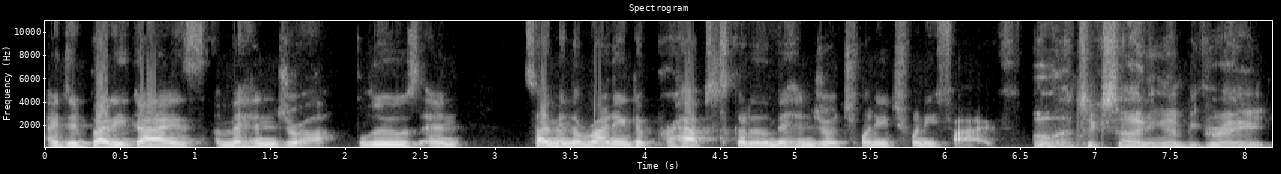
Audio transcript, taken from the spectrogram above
I did Buddy Guy's Mahindra blues, and so I'm in the running to perhaps go to the Mahindra 2025. Oh, that's exciting. That'd be great.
